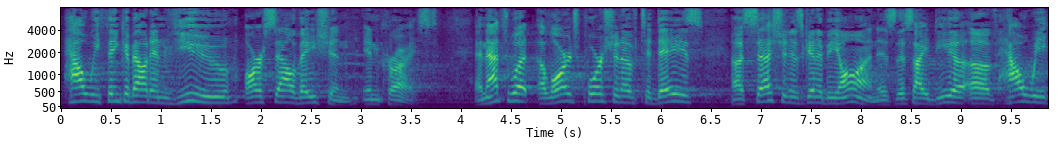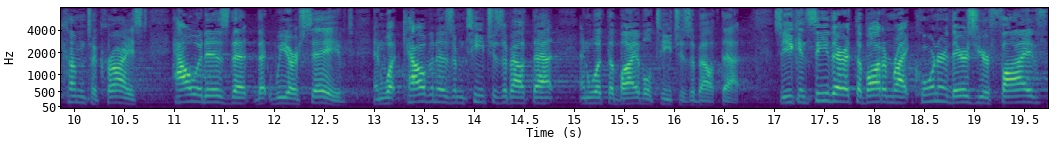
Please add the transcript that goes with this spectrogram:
how we think about and view our salvation in Christ. And that's what a large portion of today's uh, session is going to be on is this idea of how we come to Christ, how it is that, that we are saved, and what Calvinism teaches about that, and what the Bible teaches about that. So you can see there at the bottom right corner, there's your five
